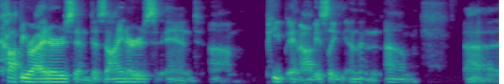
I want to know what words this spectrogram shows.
copywriters and designers and um, people and obviously and then um, uh,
